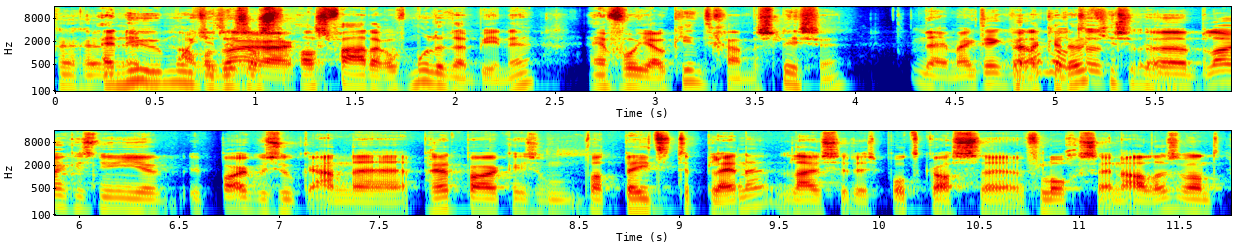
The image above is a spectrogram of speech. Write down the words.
en nu moet je dus als, als, vader of moeder naar binnen en voor jouw kind gaan beslissen. Nee, maar ik denk wel dat het uh, belangrijk is nu je parkbezoek aan de pretpark is om wat beter te plannen. Luister dus podcasts, uh, vlogs en alles. Want uh,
